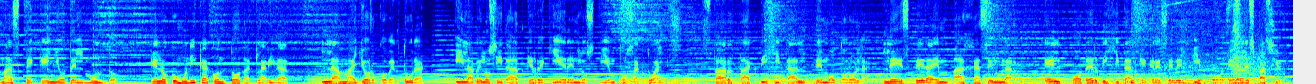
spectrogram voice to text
más pequeño del mundo, que lo comunica con toda claridad, la mayor cobertura y la velocidad que requieren los tiempos actuales. StarTAC Digital de Motorola le espera en baja celular, el poder digital que crece en el tiempo y en el espacio.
